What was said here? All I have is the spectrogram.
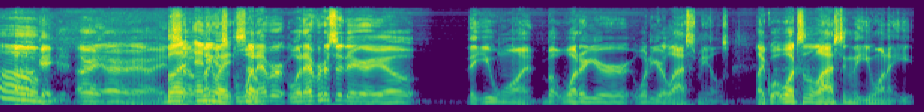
Um, okay, all right, all right, all right. But So, anyway, so- whatever whatever scenario that you want, but what are your what are your last meals? Like, what, what's the last thing that you want to eat?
